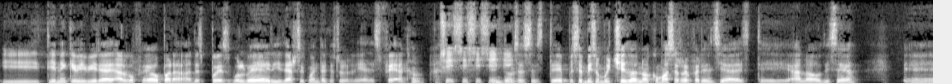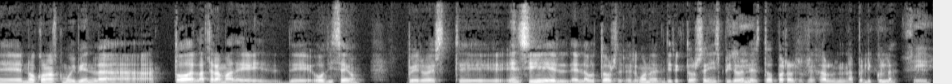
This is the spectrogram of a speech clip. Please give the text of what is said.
y tienen que vivir algo feo para después volver y darse cuenta que su realidad es fea, ¿no? Sí, sí, sí, sí. Entonces, este, pues se me hizo muy chido, ¿no? Cómo hace referencia este, a la Odisea. Eh, no conozco muy bien la, toda la trama de, de Odiseo, pero este en sí el, el autor bueno el director se inspiró en esto para reflejarlo en la película sí.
